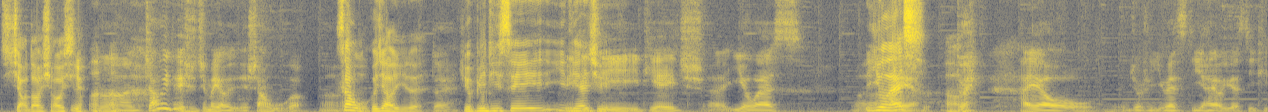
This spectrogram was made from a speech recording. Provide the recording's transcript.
小道消息吗？嗯，交易对是这边有上五个，嗯，上五个交易对，对有 BTC、ETH、ETH、呃 EOS、呃 EOS 啊对，还有就是 USD，还有 USDT。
